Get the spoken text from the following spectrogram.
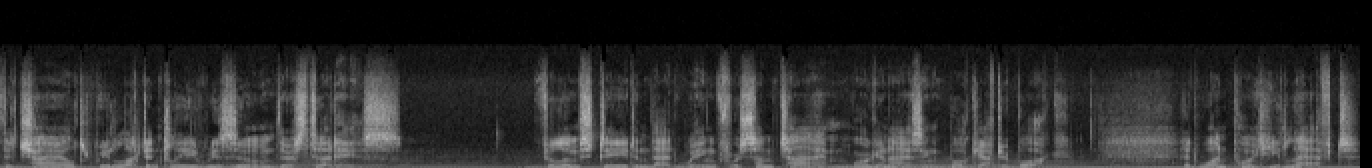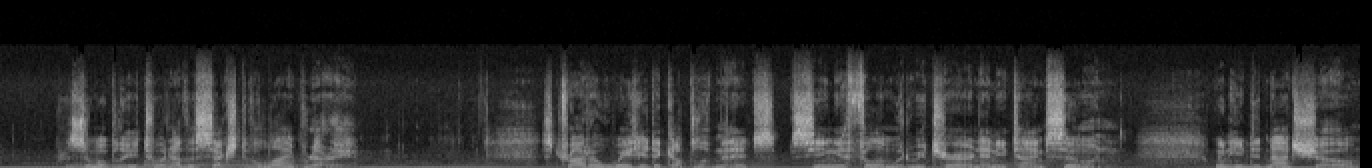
The child reluctantly resumed their studies. Philum stayed in that wing for some time, organizing book after book. At one point, he left, presumably to another section of the library. Strato waited a couple of minutes, seeing if Philum would return any time soon. When he did not show,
